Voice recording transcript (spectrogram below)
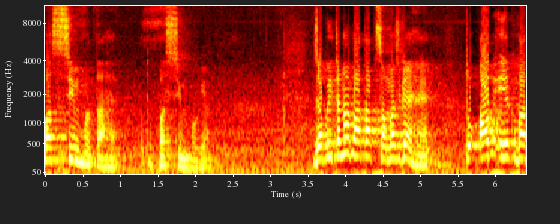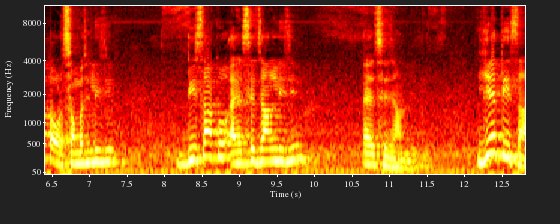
पश्चिम होता है तो पश्चिम हो गया। जब इतना बात आप समझ गए हैं तो अब एक बात और समझ लीजिए। दिशा को ऐसे जान लीजिए, ऐसे जान लीजिए। ये दिशा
